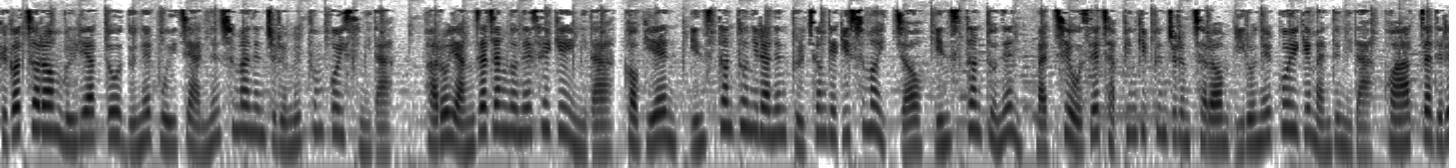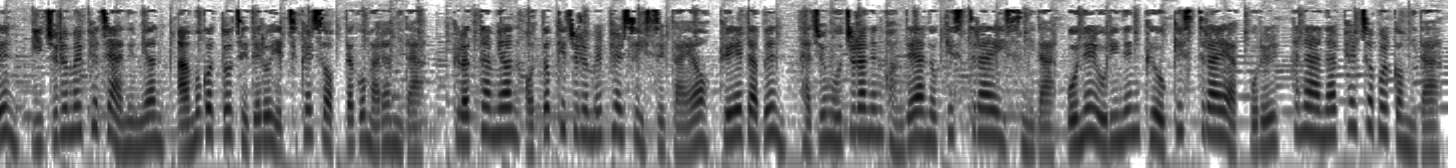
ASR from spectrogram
그것처럼 물리학도 눈에 보이지 않는 수많은 주름을 품고 있습니다. 바로 양자장론의 세계입니다. 거기엔 인스턴톤이라는 불청객이 숨어 있죠. 인스턴톤은 마치 옷에 잡힌 깊은 주름처럼 이론을 꼬이게 만듭니다. 과학자들은 이 주름을 펴지 않으면 아무것도 제대로 예측할 수 없다고 말합니다. 그렇다면 어떻게 주름을 펼 수 있을까요? 그의 답은 다중우주라는 광대한 오케스트라에 있습니다. 오늘 우리는 그 오케스트라의 악보를 하나하나 펼쳐볼 겁니다.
